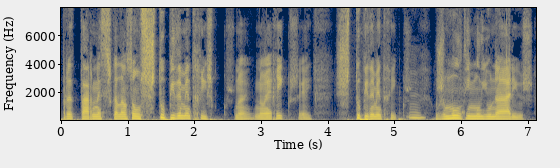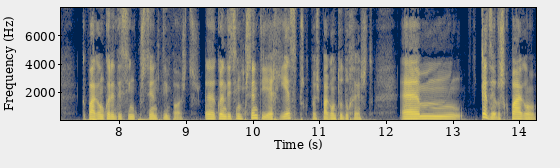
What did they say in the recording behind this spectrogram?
para estar nesse escalão são os estupidamente ricos, não é? Não é ricos, é estupidamente ricos. Hum. Os multimilionários que pagam 45% de impostos. Ah, 45% de IRS, porque depois pagam tudo o resto. Ahm, quer dizer, os que pagam,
